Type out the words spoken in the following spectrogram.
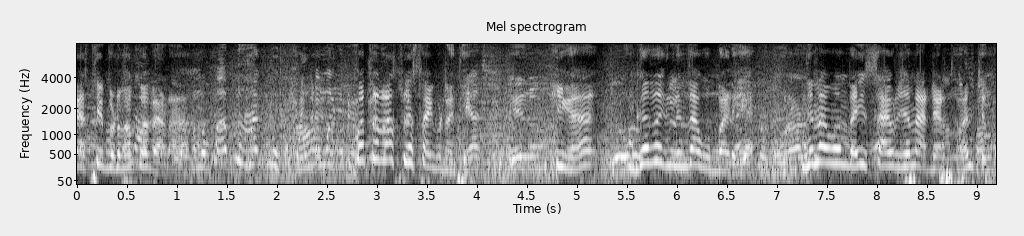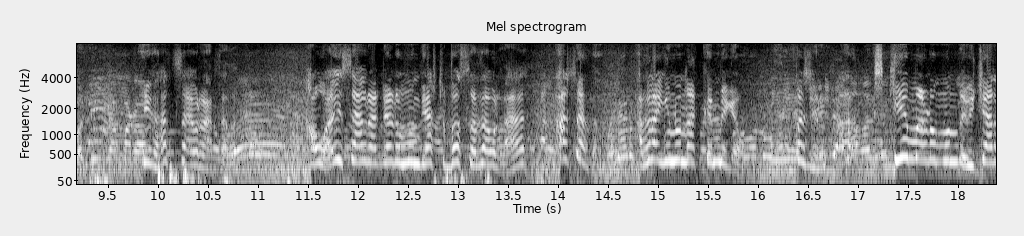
ಜಾಸ್ತಿ ಬಿಡ್ಬೇಕು ಬೇಡ. ಮತ್ತೆ ರಸ್ತೆ ವ್ಯಸ್ತ ಆಗಿಬಿಟ್ಟೈತಿ. ಈಗ ಗದಗಲಿಂದ ಹುಬ್ಬಳ್ಳಿಗೆ ದಿನ ಒಂದು ಐದು ಸಾವಿರ ಜನ ಅಡ್ಡಾಡ್ತಾರೆ ಅಂತ ತಿಳ್ಕೊರಿ ಈಗ ಹತ್ತು ಸಾವಿರ ಆಗ್ತದ ಅವು ಐದು ಸಾವಿರ ಅಡ್ಡಾಡೋ ಮುಂದೆ ಎಷ್ಟು ಬಸ್ ಅದಾವಲ್ಲ, ಅಷ್ಟು ಅದಾವ. ಅದ್ರಾಗ ಇನ್ನೂ ನಾಲ್ಕು ಕಮ್ಮಿ ಆಗ್ಯಾವ. ಬಸ್ ಸ್ಕೀಮ್ ಮಾಡೋ ಮುಂದೆ ವಿಚಾರ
